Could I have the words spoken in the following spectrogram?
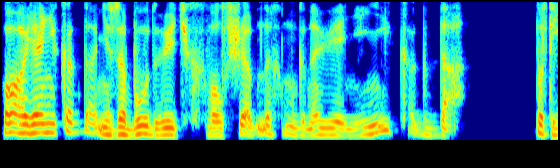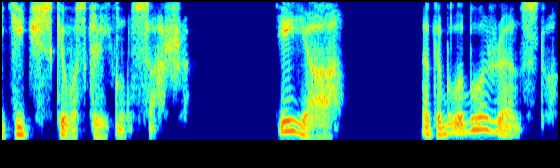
О, я никогда не забуду этих волшебных мгновений. Никогда!» Патетически воскликнул Саша. «И я. Это было блаженство.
